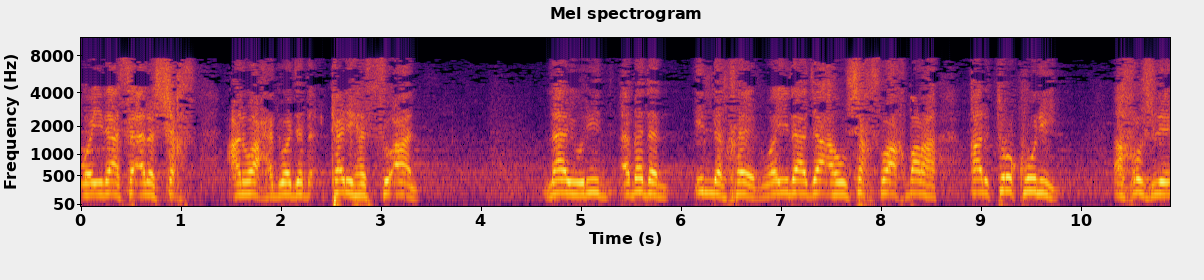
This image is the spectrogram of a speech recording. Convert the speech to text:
وإذا سأل الشخص عن واحد وجد كره السؤال لا يريد أبدا إلا الخير وإذا جاءه شخص وأخبرها قال اتركوني أخرج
